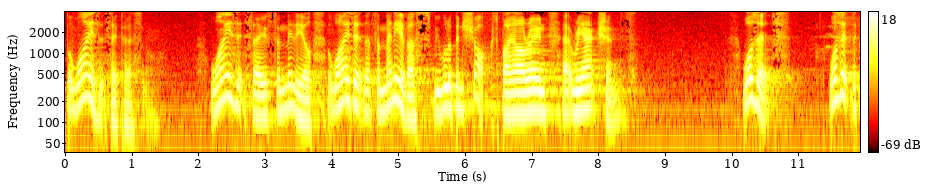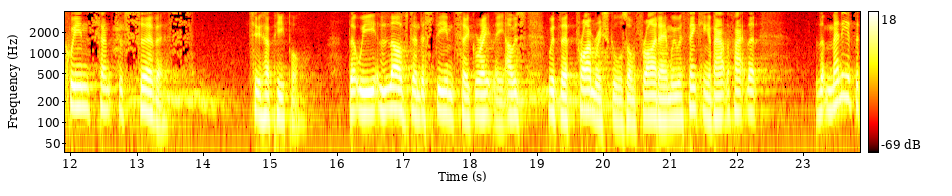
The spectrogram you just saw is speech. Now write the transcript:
But why is it so personal? Why is it so familial? Why is it that for many of us we will have been shocked by our own uh, reactions? Was it, was it the Queen's sense of service to her people that we loved and esteemed so greatly? I was with the primary schools on Friday and we were thinking about the fact that, that many of the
